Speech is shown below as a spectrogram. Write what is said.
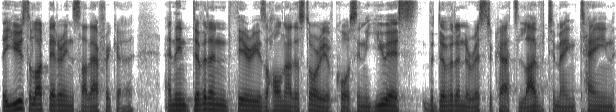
They're used a lot better in South Africa. And then dividend theory is a whole nother story, of course. In the US, the dividend aristocrats love to maintain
